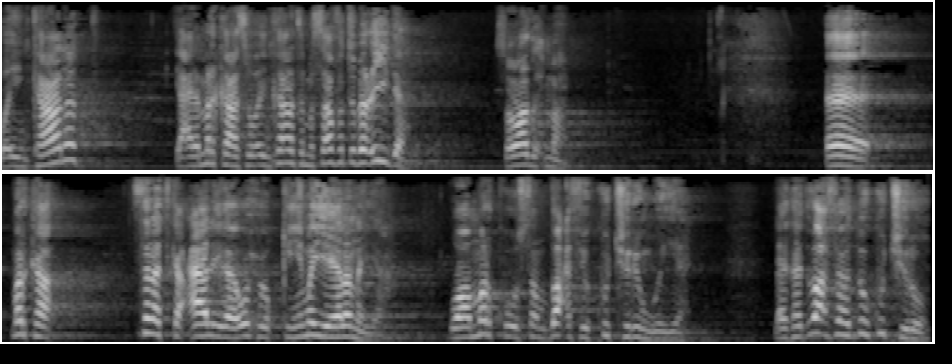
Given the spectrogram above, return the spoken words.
wain kaanat yani markaas wain kaanat masaafatu baciida. Soo waadix marka sanadka caaliga wuxuu qiimo yeelanayaa. Waa markuusan dacfi ku jirin weeyaan. Lakiin dacfi hadduu ku jiro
